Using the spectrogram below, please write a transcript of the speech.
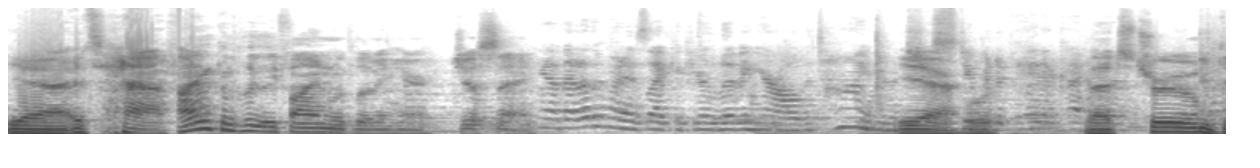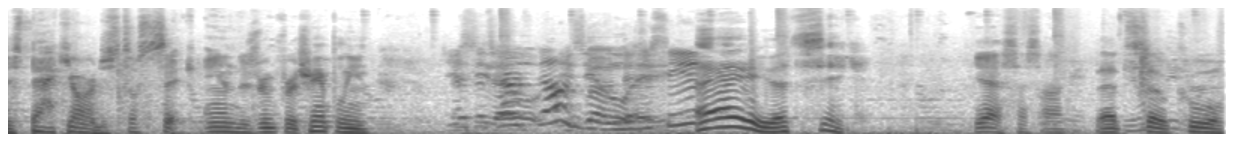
Yeah, it's half. I'm completely fine with living here, just saying. Yeah, that other one is like if you're living here all the time. It's Yeah, just stupid to pay that kind That's of true. Dude, this backyard is still sick, and there's room for a trampoline. It's a turf dog bone. Did you see it? Hey, that's sick. Yes, I saw it. That's so cool.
